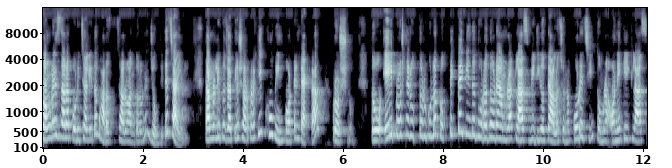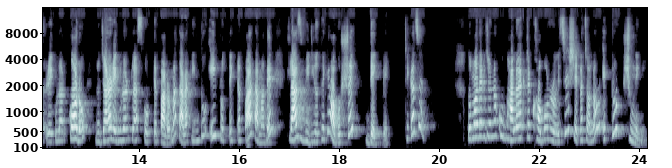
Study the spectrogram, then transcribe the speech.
কংগ্রেস দ্বারা পরিচালিত ভারত ছাড়ো আন্দোলনে যোগ দিতে চায়নি। তাম্রলিপ্ত জাতীয় সরকার কি খুব ইম্পর্টেন্ট একটা প্রশ্ন। তো এই প্রশ্নের উত্তরগুলো প্রত্যেকটাই কিন্তু ধরে ধরে আমরা ক্লাস ভিডিওতে আলোচনা করেছি। তোমরা অনেকেই ক্লাস রেগুলার করো। যারা রেগুলার ক্লাস করতে পারো না, তারা কিন্তু এই প্রত্যেকটা পার্ট আমাদের ক্লাস ভিডিও থেকে অবশ্যই দেখবে। ঠিক আছে? তোমাদের জন্য খুব ভালো একটা খবর রয়েছে, সেটা চলো একটু শুনে নিই।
